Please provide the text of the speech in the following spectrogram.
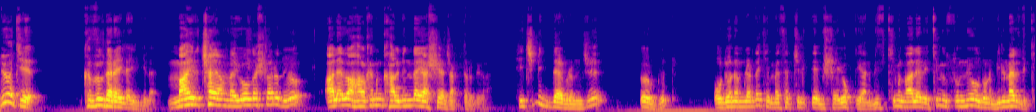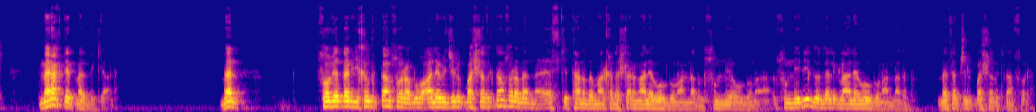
Diyor ki Kızıldere ile ilgili. Mahir Çayan ve yoldaşları diyor Alevi halkının kalbinde yaşayacaktır diyor. Hiçbir devrimci örgüt o dönemlerdeki mezhepçilik diye bir şey yoktu yani. Biz kimin Alevi, kimin Sunni olduğunu bilmezdik. Merak etmezdik yani. Ben Sovyetler yıkıldıktan sonra bu Alevicilik başladıktan sonra ben eski tanıdığım arkadaşların Alevi olduğunu anladım. Sunni olduğunu. Sunni değil de özellikle Alevi olduğunu anladım. Mezhepçilik başladıktan sonra.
